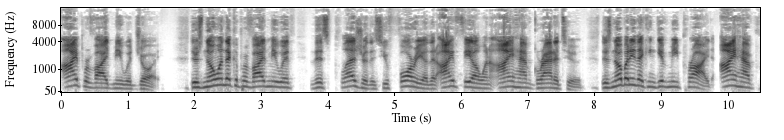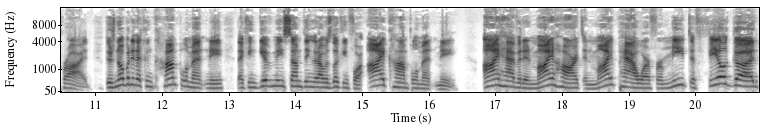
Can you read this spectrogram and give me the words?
I provide me with joy. There's no one that could provide me with this pleasure, this euphoria that I feel when I have gratitude. There's nobody that can give me pride. I have pride. There's nobody that can compliment me that can give me something that I was looking for. I compliment me. I have it in my heart and my power for me to feel good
